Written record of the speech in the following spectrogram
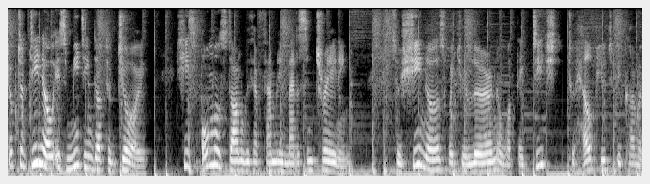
Dr. Dino is meeting Dr. Joy. She's almost done with her family medicine training. So she knows what you learn and what they teach to help you to become a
